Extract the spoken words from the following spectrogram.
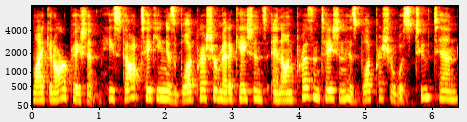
Like in our patient, he stopped taking his blood pressure medications and on presentation his blood pressure was 210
